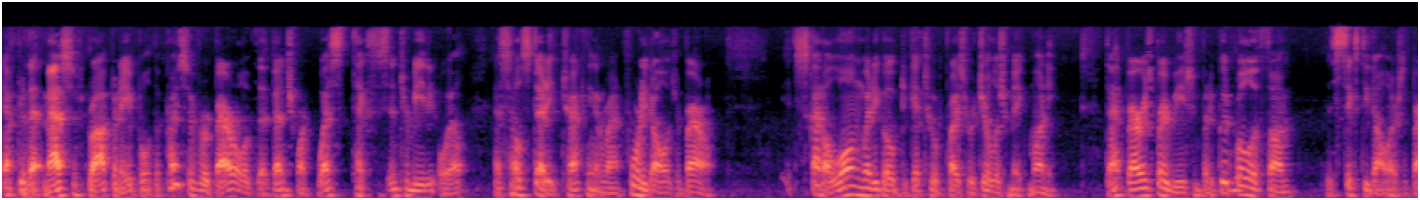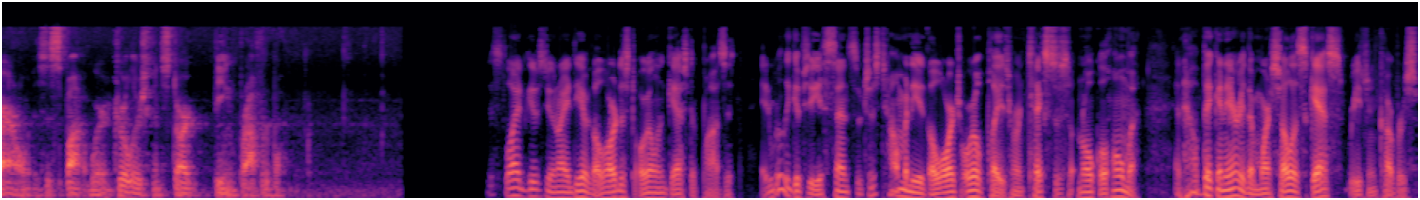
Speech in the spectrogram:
After that massive drop in April, the price of a barrel of the benchmark West Texas Intermediate oil has held steady, tracking at around $40 a barrel. It's got a long way to go to get to a price where drillers make money. That varies by region, but a good rule of thumb is $60 a barrel is a spot where drillers can start being profitable. This slide gives you an idea of the largest oil and gas deposit it really gives you a sense of just how many of the large oil plays are in Texas and Oklahoma, and how big an area the Marcellus gas region covers.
